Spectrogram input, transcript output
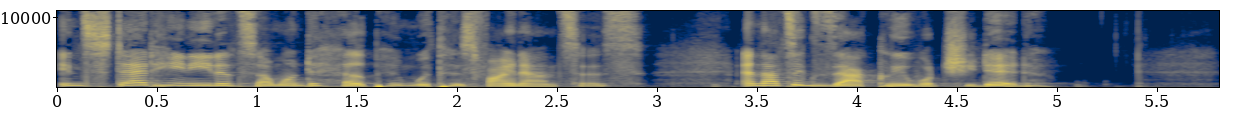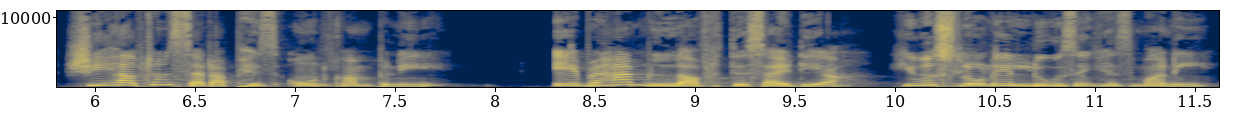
Instead, he needed someone to help him with his finances. And that's exactly what she did. She helped him set up his own company. Abraham loved this idea. He was slowly losing his money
